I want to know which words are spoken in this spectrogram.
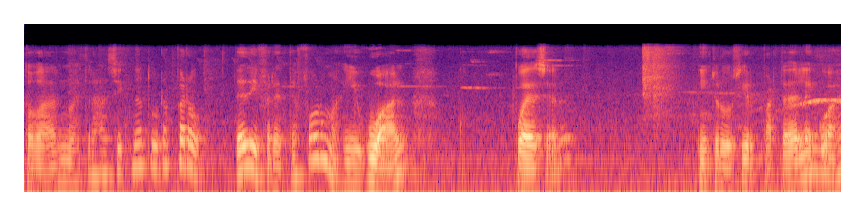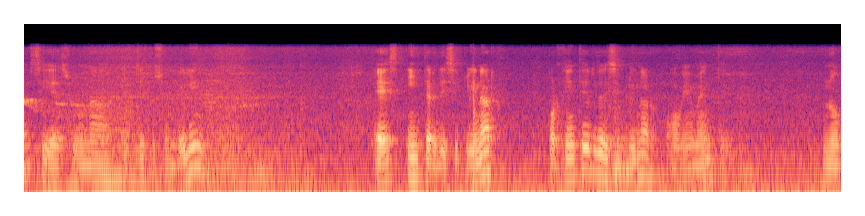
todas nuestras asignaturas, pero de diferentes formas. Igual puede ser introducir parte del lenguaje si es una institución bilingüe. Es interdisciplinar. ¿Por qué interdisciplinar? Obviamente nos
